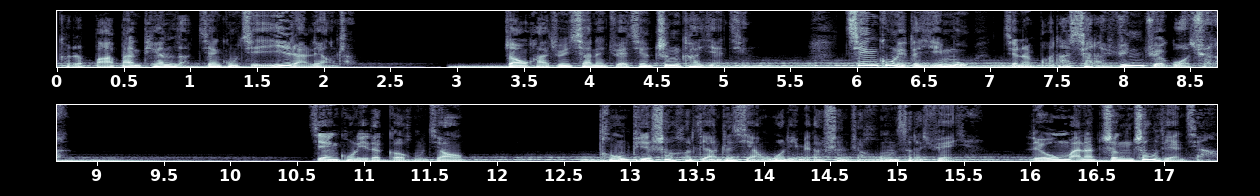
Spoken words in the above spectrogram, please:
可是拔半天了，监控器依然亮着。赵海军下定决心睁开眼睛，监控里的一幕竟然把他吓得晕厥过去了。监控里的葛红娇，头皮上和两只眼窝里面都渗着红色的血液，流满了整张脸颊，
